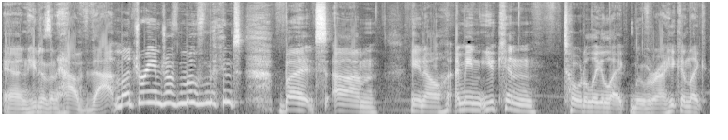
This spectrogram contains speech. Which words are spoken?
and he doesn't have that much range of movement. But, um, you know, I mean, you can totally like move around. He can like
